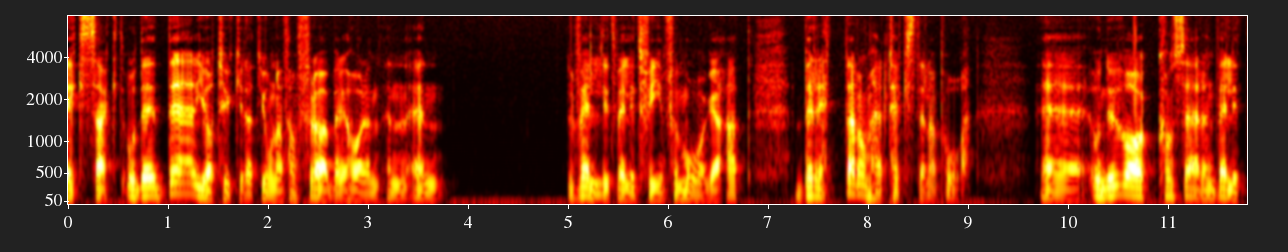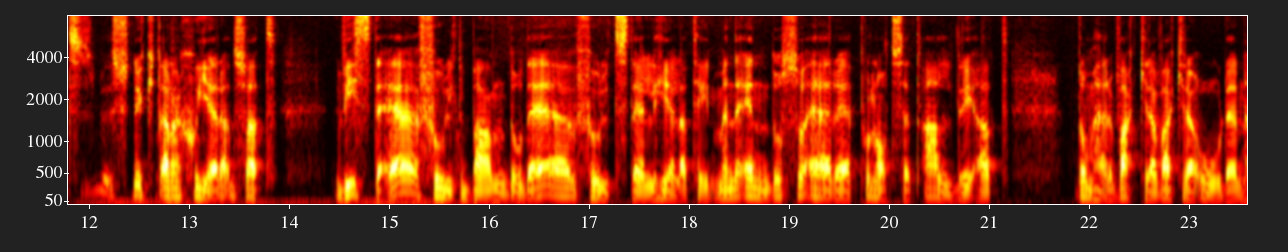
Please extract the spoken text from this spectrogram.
Exakt och det är där jag tycker att Jonathan Fröberg har en, en, en väldigt väldigt fin förmåga att berätta de här texterna på. Eh, och nu var konserten väldigt snyggt arrangerad så att Visst det är fullt band och det är fullt ställ hela tiden men ändå så är det på något sätt aldrig att de här vackra vackra orden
